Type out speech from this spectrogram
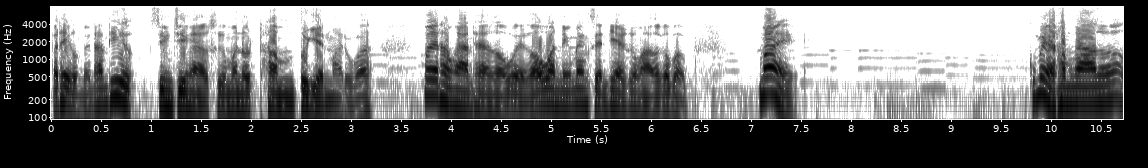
ประเทศของตัวเองทั้งที่จริงๆอะคือมนุษย์ทำตู้เย็นมาถูกปะ เพื่อทำงานแทนเราเว้ยแล้ววันหนึงแม่งเซนเทียขึ้นมาแล้วก็แบบ ไม่ กูไม่อยากทำงานแล้ว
